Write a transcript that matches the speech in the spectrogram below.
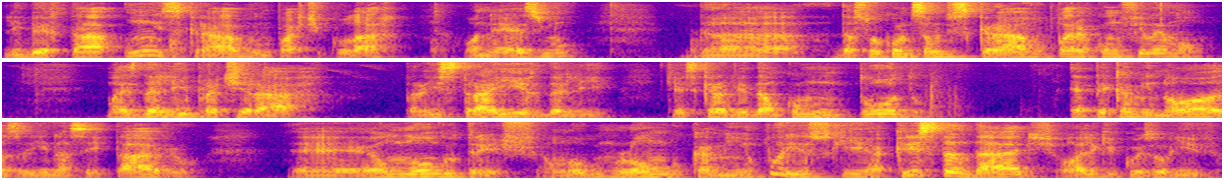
libertar um escravo em particular, Onésimo, da, da sua condição de escravo para com Filemão. Mas dali para tirar, para extrair dali que a escravidão como um todo é pecaminosa e inaceitável, é, é um longo trecho, é um longo, um longo caminho. Por isso que a cristandade, olha que coisa horrível,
